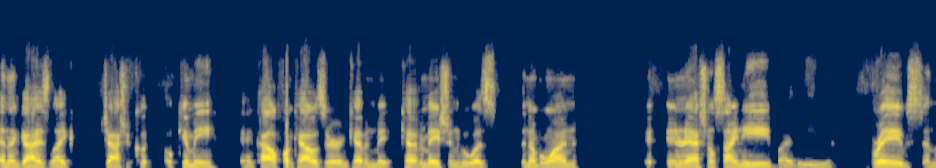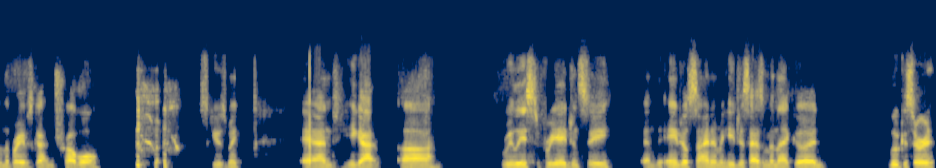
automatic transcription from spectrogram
And then guys like Josh Ockimey and Kyle Funkhouser and Kevin Ma- Kevin Mason, who was the number one international signee by the Braves, and then the Braves got in trouble. Excuse me, and he got uh, released to free agency, and the Angels signed him, and he just hasn't been that good. Lucas Ur-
